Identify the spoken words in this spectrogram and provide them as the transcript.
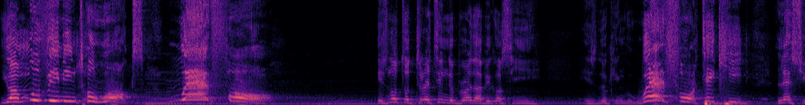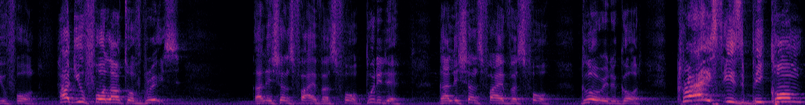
You are moving into works. Wherefore? It's not to threaten the brother because he is looking good. Wherefore, take heed lest you fall. How do you fall out of grace? Galatians 5, verse 4. Put it there. Galatians 5, verse 4. Glory to God. Christ is become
